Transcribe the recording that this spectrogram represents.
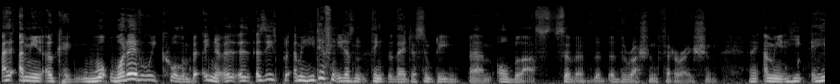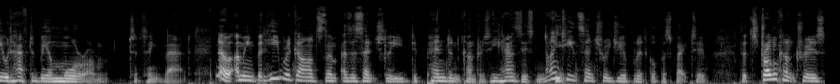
I, I mean, okay, wh- whatever we call them, but you know, as, as these, I mean, he definitely doesn't think that they're just simply um, oblasts of, of, the, the Russian Federation. I, think, I mean, he he would have to be a moron to think that. No, I mean, but he regards them as essentially dependent countries. He has this 19th century geopolitical perspective that strong countries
